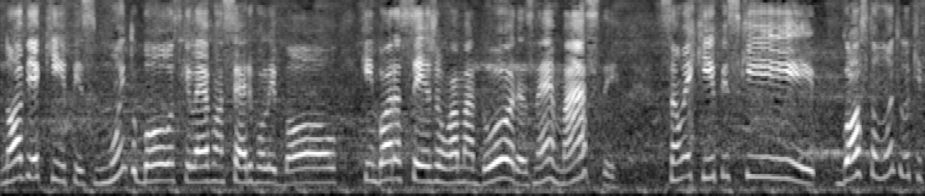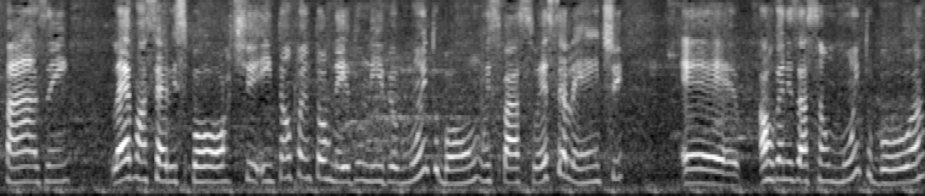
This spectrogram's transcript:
Nove equipes muito boas que levam a sério voleibol, que embora sejam amadoras, né, master, são equipes que gostam muito do que fazem, levam a sério o esporte. Então foi um torneio de um nível muito bom, um espaço excelente, é, organização muito boa.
